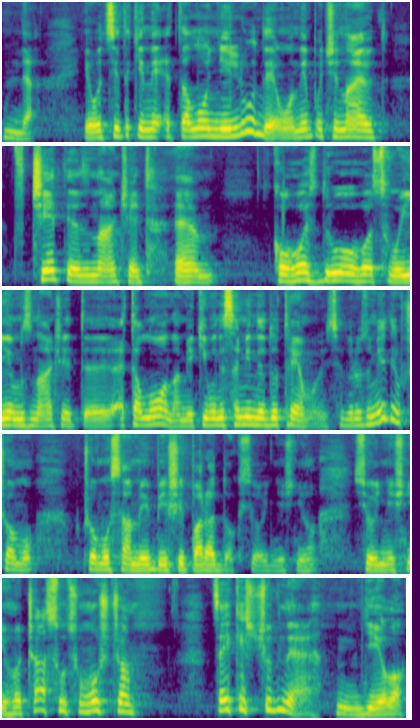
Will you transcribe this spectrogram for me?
да. І оці такі нееталонні люди, вони починають вчити, значить, ем, когось другого своїм, значить, е, еталонам, які вони самі не дотримуються. Ви розумієте, в чому, в чому найбільший парадокс сьогоднішнього, сьогоднішнього часу? Тому що це якесь чудне діло.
